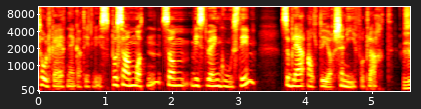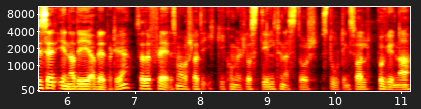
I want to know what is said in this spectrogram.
tolka i et negativt lys. På samme måten som hvis du er en god stim, så blir alt du gjør, geniforklart. Hvis vi ser innad i Arbeiderpartiet, så er det flere som har varsla at de ikke kommer til å stille til neste års stortingsvalg pga.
